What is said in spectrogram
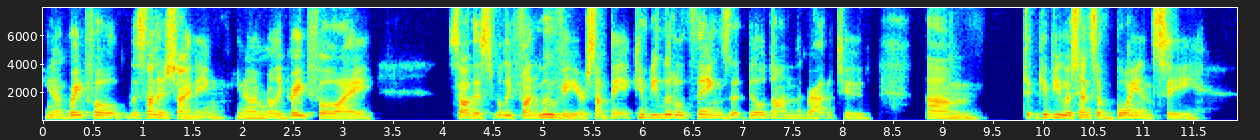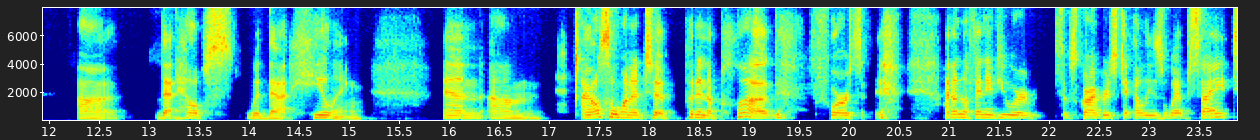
You know, grateful the sun is shining. You know, I'm really grateful I saw this really fun movie or something. It can be little things that build on the gratitude um, to give you a sense of buoyancy uh, that helps with that healing. And um, I also wanted to put in a plug for, I don't know if any of you are subscribers to Ellie's website,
